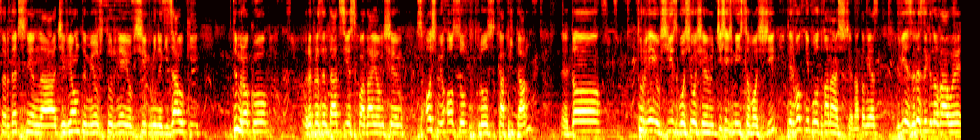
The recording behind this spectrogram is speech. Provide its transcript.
serdecznie na dziewiątym już turnieju wsi gminy Gizałki. W tym roku reprezentacje składają się z ośmiu osób plus kapitan. Do turnieju wsi zgłosiło się 10 miejscowości. Pierwotnie było 12, natomiast dwie zrezygnowały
